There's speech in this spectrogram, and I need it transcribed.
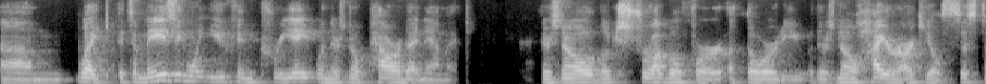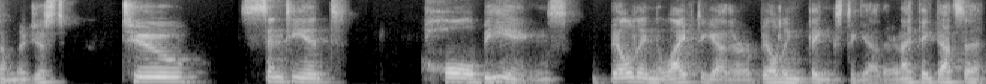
um, like it's amazing what you can create when there's no power dynamic. There's no like struggle for authority. There's no hierarchical system. They're just two sentient whole beings building life together or building things together. And I think that's a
